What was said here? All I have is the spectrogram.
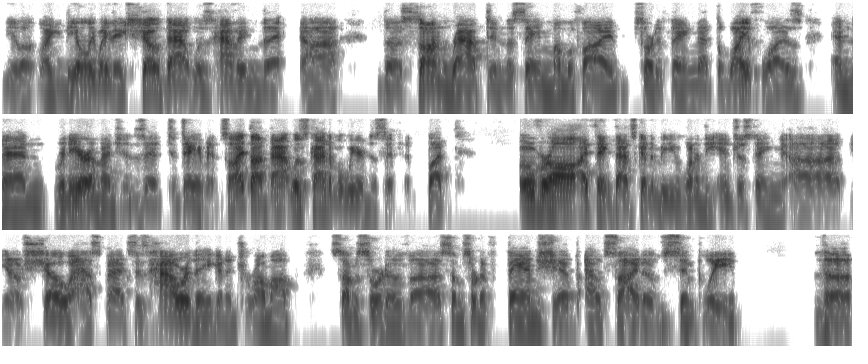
you know like the only way they showed that was having the uh the son wrapped in the same mummified sort of thing that the wife was, and then Rhaenyra mentions it to Daemon. So I thought that was kind of a weird decision, but overall, I think that's going to be one of the interesting, uh, you know, show aspects is how are they going to drum up some sort of uh, some sort of fanship outside of simply the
